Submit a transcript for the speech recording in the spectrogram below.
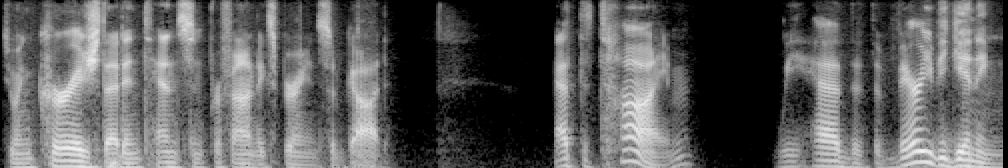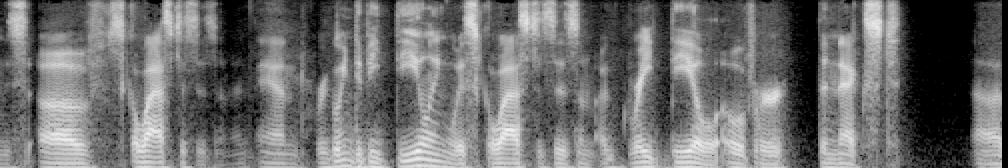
to encourage that intense and profound experience of God. At the time, we had the, the very beginnings of scholasticism, and, and, we're going to be dealing with scholasticism a great deal over the next uh,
